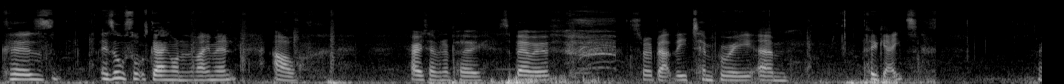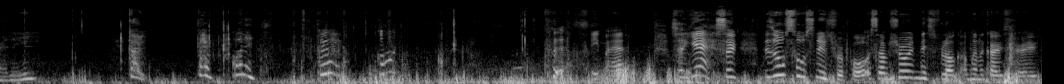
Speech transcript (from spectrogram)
because there's all sorts going on at the moment. Oh, Harry's having a poo, so bear with. Sorry about the temporary um, poo gates. Ready? Go! Go! Go on in! Go! Go on! Eat my hair. So yeah, so there's all sorts of new to report. So I'm sure in this vlog I'm going to go through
